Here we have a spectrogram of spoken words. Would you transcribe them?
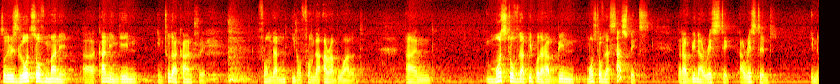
So there is lots of money uh, coming in into the country from the, you know, from the Arab world. And most of the people that have been, most of the suspects that have been arrested, arrested in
